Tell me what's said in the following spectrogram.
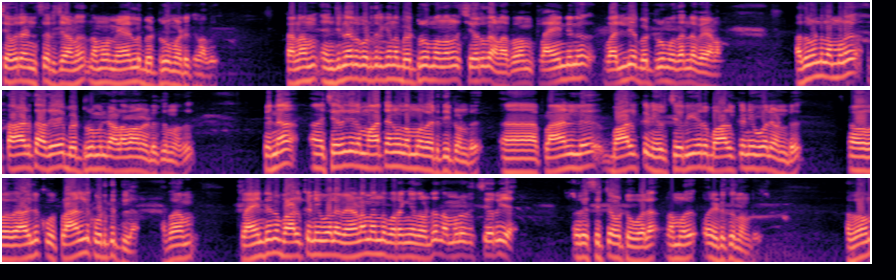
ചുവരനുസരിച്ചാണ് നമ്മൾ മേളിൽ ബെഡ്റൂം എടുക്കുന്നത് കാരണം എഞ്ചിനീയർ കൊടുത്തിരിക്കുന്ന ബെഡ്റൂം എന്നാൽ ചെറുതാണ്. അപ്പം ക്ലയന്റിന് വലിയ ബെഡ്റൂം തന്നെ വേണം. അതുകൊണ്ട് നമ്മൾ താഴത്തെ അതേ ബെഡ്റൂമിന്റെ അളവാണ് എടുക്കുന്നത്. പിന്നെ ചെറിയ ചെറിയ മാറ്റങ്ങൾ നമ്മൾ വരുത്തിയിട്ടുണ്ട്. പ്ലാനിൽ ബാൽക്കണി ഒരു ചെറിയൊരു ബാൽക്കണി പോലെ ഉണ്ട്. അതിൽ പ്ലാനിൽ കൊടുത്തിട്ടില്ല. അപ്പം ക്ലയന്റിന് ബാൽക്കണി പോലെ വേണമെന്ന് പറഞ്ഞതുകൊണ്ട് നമ്മളൊരു ചെറിയ ഒരു സിറ്റ് ഔട്ട് പോലെ നമ്മൾ എടുക്കുന്നുണ്ട്. അപ്പം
